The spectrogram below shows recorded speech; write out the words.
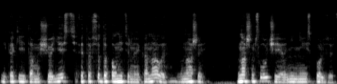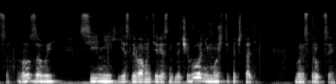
и какие там еще есть. Это все дополнительные каналы. В, нашей, в нашем случае они не используются. Розовый, синий. Если вам интересно для чего они, можете почитать в инструкции.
